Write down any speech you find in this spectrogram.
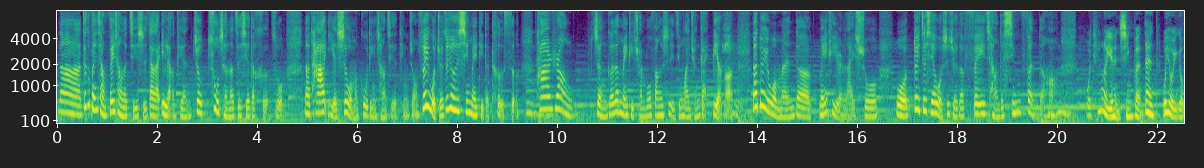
那这个分享非常的及时，大概一两天就促成了这些的合作。那他也是我们固定长期的听众，所以我觉得这就是新媒体的特色，它让整个的媒体传播方式已经完全改变了。那对于我们的媒体人来说，我对这些我是觉得非常的兴奋的哈。我听了也很兴奋，但我有一个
